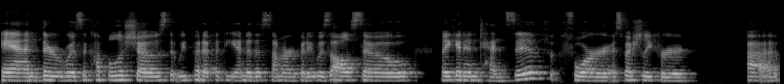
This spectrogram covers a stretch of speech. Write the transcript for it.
And there was a couple of shows that we put up at the end of the summer, but it was also like an intensive for, especially for uh,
